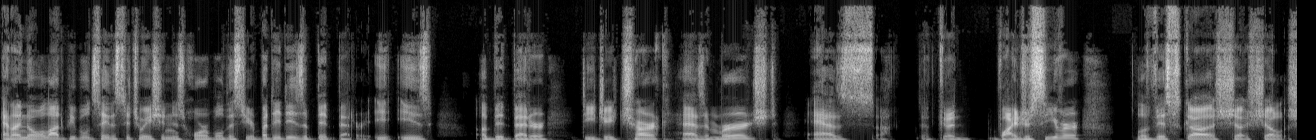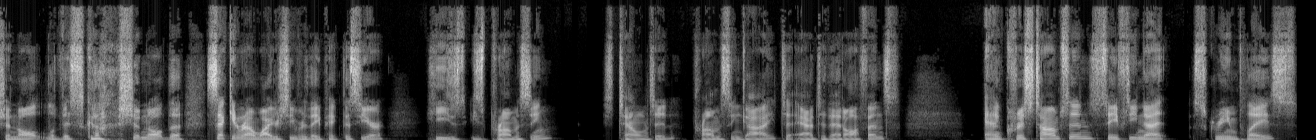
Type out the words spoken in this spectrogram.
And I know a lot of people would say the situation is horrible this year, but it is a bit better. It is a bit better. DJ Chark has emerged as a, a good wide receiver. Laviska Shenault, Laviska Shenault, the second round wide receiver they picked this year. He's he's promising. He's talented, promising guy to add to that offense. And Chris Thompson, safety net, screenplays,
